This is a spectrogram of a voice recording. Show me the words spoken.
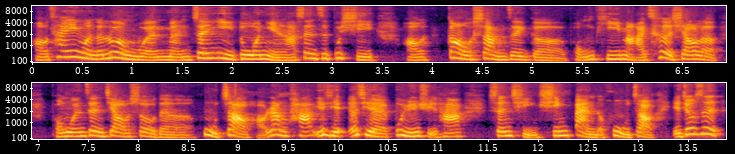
好，蔡英文的论文们争议多年啊，甚至不惜好告上这个彭批嘛，还撤销了彭文正教授的护照，好让他，而且而且不允许他申请新办的护照，也就是。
